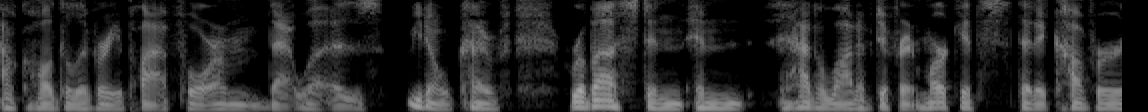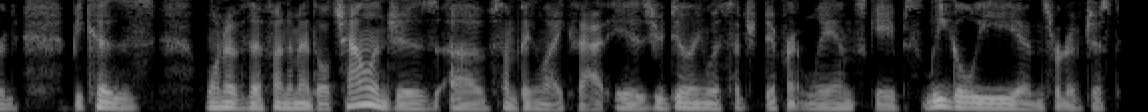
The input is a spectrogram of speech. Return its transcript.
alcohol delivery platform that was, you know, kind of robust and, and had a lot of different markets that it covered because one of the fundamental challenges of something like that is you're dealing with such different landscapes legally and sort of just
